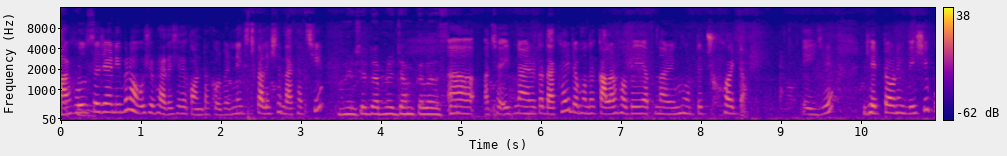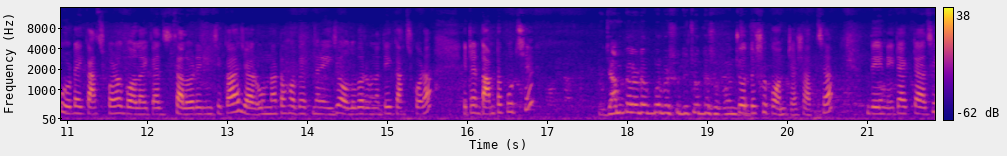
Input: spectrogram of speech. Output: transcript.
আর হোলসেল যারা নেবেন অবশ্যই ভাইদের সাথে কন্ট্যাক্ট করবেন। নেক্সট কালেকশন দেখাচ্ছি। সেটা আপনার জাম কালার আছে? আচ্ছা এই নাইরাটা দেখাই। এটার মধ্যে কালার হবে আপনার এই মুহূর্তে ছয়টা। এই যে ঘেরটা অনেক বেশি পুরোটাই কাজ করা গলায় কাজ সালোয়ারের নিচে কাজ আর ওড়নাটা হবে আপনার এই যে অল ওভার ওনাতেই কাজ করা। এটার দামটা পড়ছে জাম কালারটা পড়বে শুধু পঞ্চাশ। আচ্ছা। দেন এটা একটা আছে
